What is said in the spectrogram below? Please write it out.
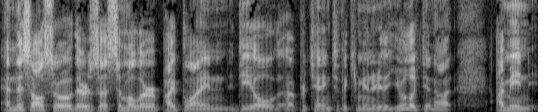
and this also there's a similar pipeline deal uh, pertaining to the community that you looked in on. I mean,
